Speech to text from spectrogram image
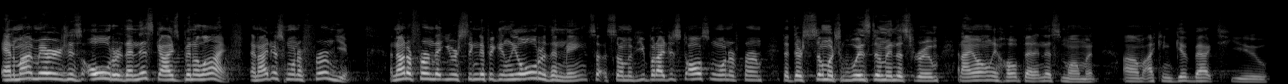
and my marriage is older than this guy's been alive. And I just want to affirm you. And not affirm that you're significantly older than me, some of you, but I just also want to affirm that there's so much wisdom in this room, and I only hope that in this moment um, I can give back to you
